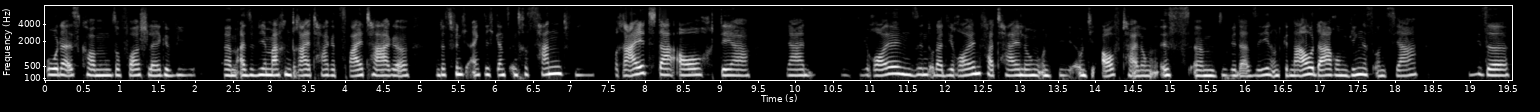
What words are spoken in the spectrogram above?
Oder es kommen so Vorschläge wie, ähm, also wir machen drei Tage, zwei Tage, und das finde ich eigentlich ganz interessant, wie breit da auch der, ja, die Rollen sind oder die Rollenverteilung und wie und die Aufteilung ist, ähm, die wir da sehen. Und genau darum ging es uns ja, diese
